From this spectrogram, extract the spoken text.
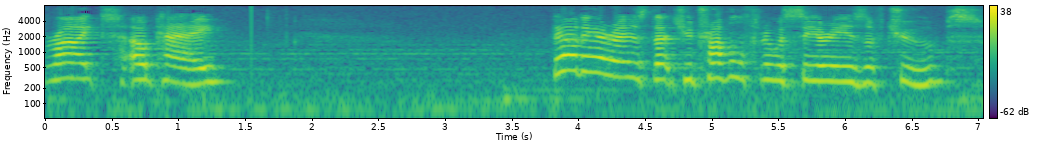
Right, okay. The idea is that you travel through a series of tubes,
